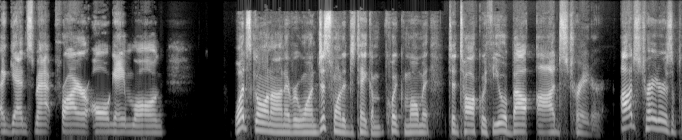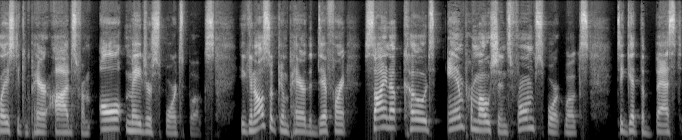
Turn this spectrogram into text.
against Matt Pryor all game long. What's going on, everyone? Just wanted to take a quick moment to talk with you about Odds Trader. Odds Trader is a place to compare odds from all major sports books. You can also compare the different sign up codes and promotions from sport books to get the best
